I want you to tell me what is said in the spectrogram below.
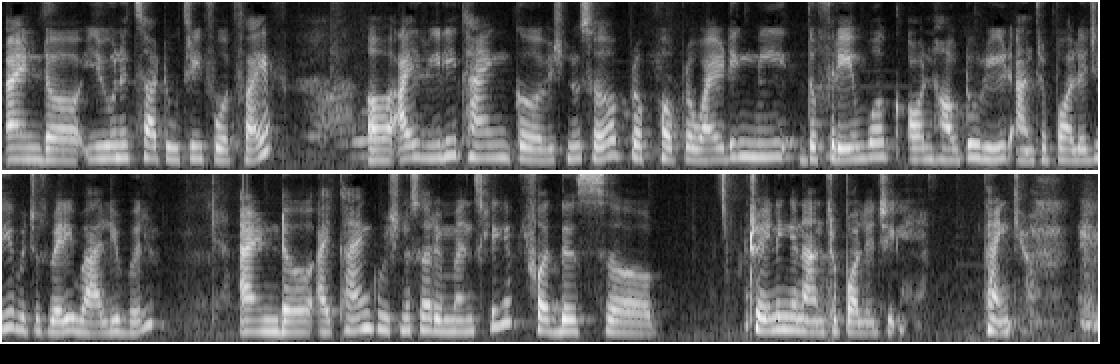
and uh, units are 2, 3, 4, 5. Uh, I really thank uh, Vishnu sir pro- for providing me the framework on how to read anthropology, which is very valuable. And uh, I thank Vishnu sir immensely for this uh, training in anthropology. Thank you.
